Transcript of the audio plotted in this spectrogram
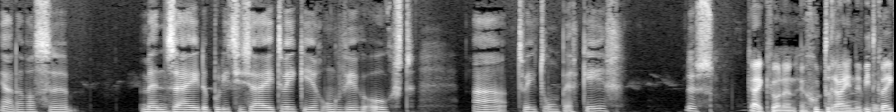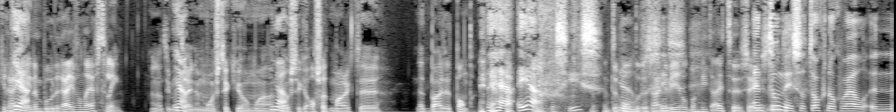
ja, dat was, men zei, de politie zei, twee keer ongeveer geoogst. A, twee ton per keer. Dus Kijk, gewoon een, een goed draaiende wietkwekerij Ja. in een boerderij van de Efteling. En dat hij Ja. meteen een mooi stukje om eh, een Ja. mooi stukje afzetmarkt eh, net buiten het pand. ja, ja precies. De Ja, wonderen zijn de wereld nog niet uit, eh, zeggen En toen is er toch nog wel een,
